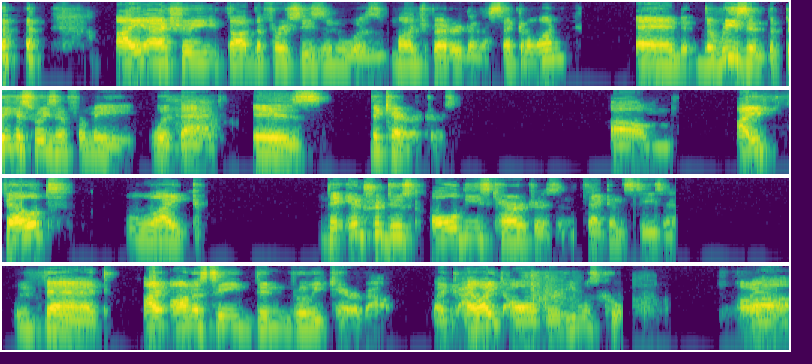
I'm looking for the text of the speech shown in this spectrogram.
I actually thought the first season was much better than the second one. And the reason, the biggest reason for me with that is the characters. Um, I felt like they introduced all these characters in the second season that I honestly didn't really care about. Like, I liked Oliver, he was cool. Oh yeah. Uh,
